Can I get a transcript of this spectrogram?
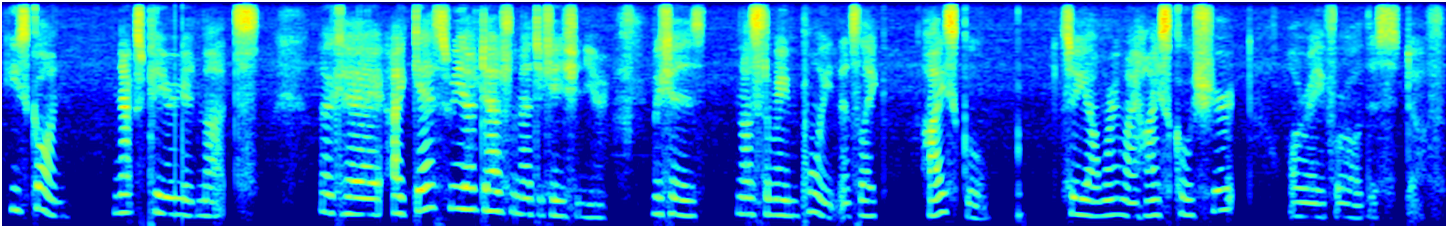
He's gone. Next period, maths. Okay, I guess we have to have some education here. Because that's the main point. It's like high school. So yeah, I'm wearing my high school shirt already for all this stuff.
